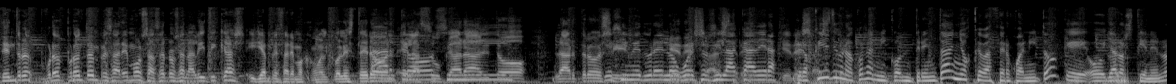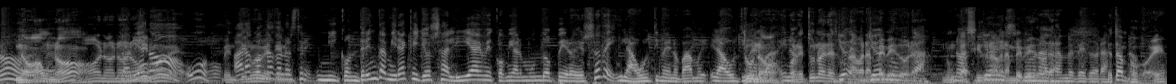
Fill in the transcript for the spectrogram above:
Dentro, pr- pronto empezaremos a hacernos analíticas y ya empezaremos con el colesterol, el azúcar alto, la artrosis. que si me duelen los huesos y la cadera. Pero es que yo digo una cosa, ni con 30 años que va a hacer Juanito, que o ya los tiene, ¿no? No, aún no. No, no, no, Todavía no. 29, Uh, 29 ahora cuando haga los ni con 30, mira que yo salía y me comía el mundo, pero eso de y la última y no vamos y la última Tú y no, porque tú no eres Yo- una gran yo bebedora. Nunca, Nunca, No, has sido yo una gran sido bebedora. una gran bebedora. Yo tampoco, ¿eh?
